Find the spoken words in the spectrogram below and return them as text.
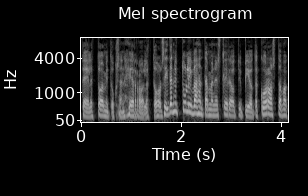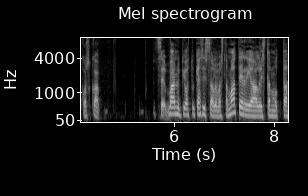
teille toimituksen herroille tuohon. Siitä nyt tuli vähän tämmöinen stereotypioita korostava, koska se vaan nyt johtui käsissä olevasta materiaalista, mutta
